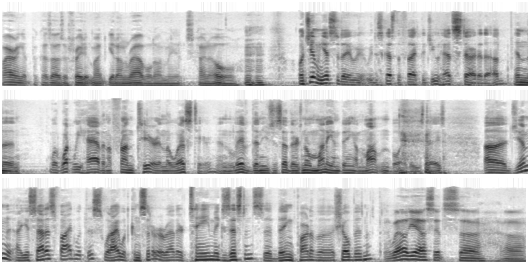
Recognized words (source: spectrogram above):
firing it because I was afraid it might get unraveled on me. It's kind of old. Mm-hmm. Well, Jim, yesterday we, we discussed the fact that you had started out in the well, what we have in a frontier in the West here, and lived. And you just said there's no money in being a mountain boy these days. Uh, Jim, are you satisfied with this? What I would consider a rather tame existence, uh, being part of a show business. Well, yes, it's. Uh, uh,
